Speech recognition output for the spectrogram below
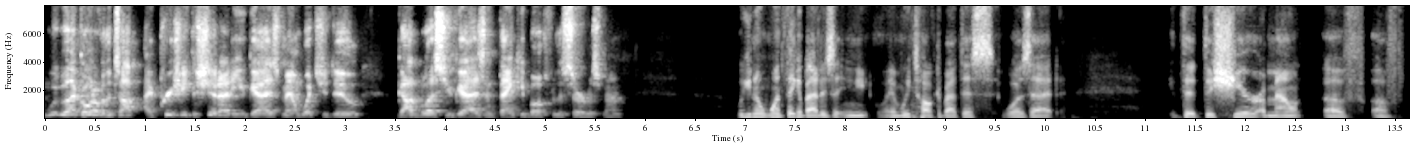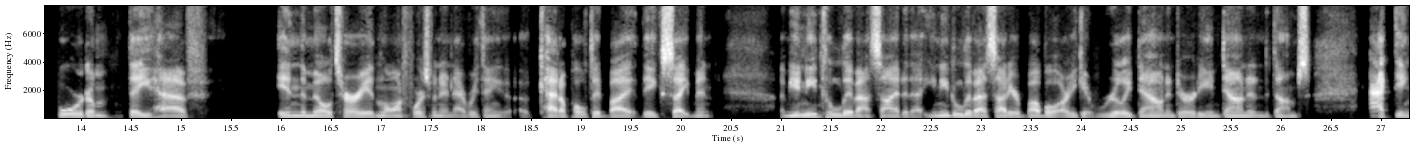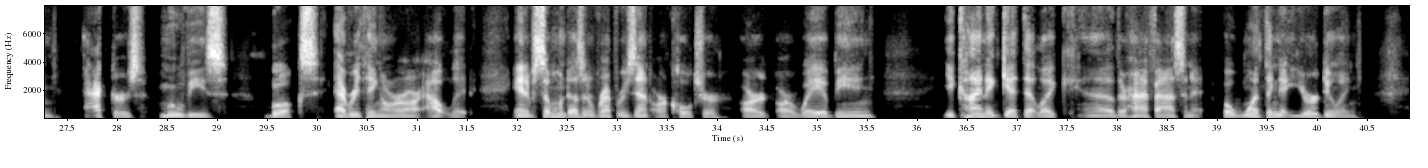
without going over the top, I appreciate the shit out of you guys, man. What you do. God bless you guys, and thank you both for the service, man. Well, you know, one thing about it is that, and we talked about this, was that the the sheer amount of of boredom that you have in the military and law enforcement and everything uh, catapulted by the excitement. I mean, you need to live outside of that. You need to live outside of your bubble or you get really down and dirty and down in the dumps. Acting, actors, movies, books, everything are our outlet. And if someone doesn't represent our culture, our our way of being, you kind of get that like uh, they're half-assing it. But one thing that you're doing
